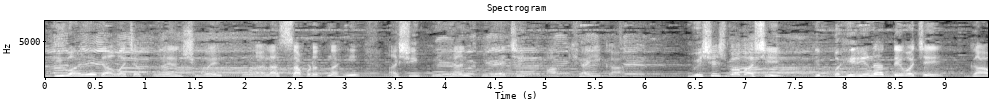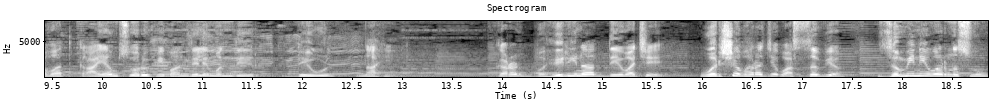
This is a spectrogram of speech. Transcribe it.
दिवाळे गावाच्या कोळ्यांशिवाय कोणालाच सापडत नाही अशी पिढ्यानपिढ्याची आख्यायिका आहे. विशेष बाब अशी की बहिरीनाथ देवाचे गावात कायमस्वरूपी बांधलेले मंदिर देऊळ नाही. कारण बहिरीनाथ देवाचे वर्षभराचे वास्तव्य जमिनीवर नसून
